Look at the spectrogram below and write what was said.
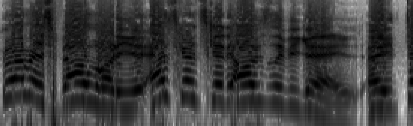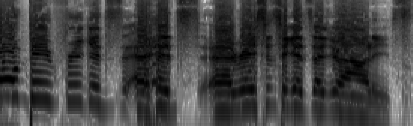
Whoever is money, escorts can obviously be gay. Hey, don't be freaking uh, uh, racist against sexualities.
